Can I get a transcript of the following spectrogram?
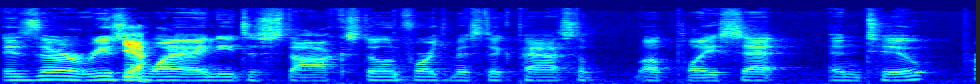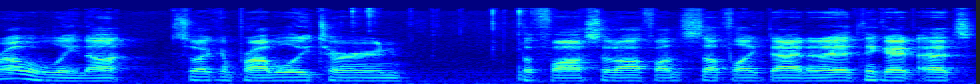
Is there a reason yeah. why I need to stock Stoneforge Mystic Pass a, a play set and two? Probably not. So I can probably turn the faucet off on stuff like that. And I think I'd, that's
